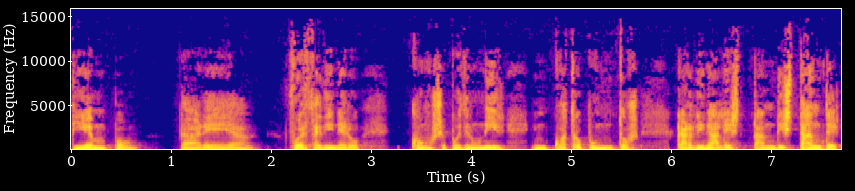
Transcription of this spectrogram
Tiempo, tarea, fuerza y dinero. ¿Cómo se pueden unir en cuatro puntos cardinales tan distantes?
